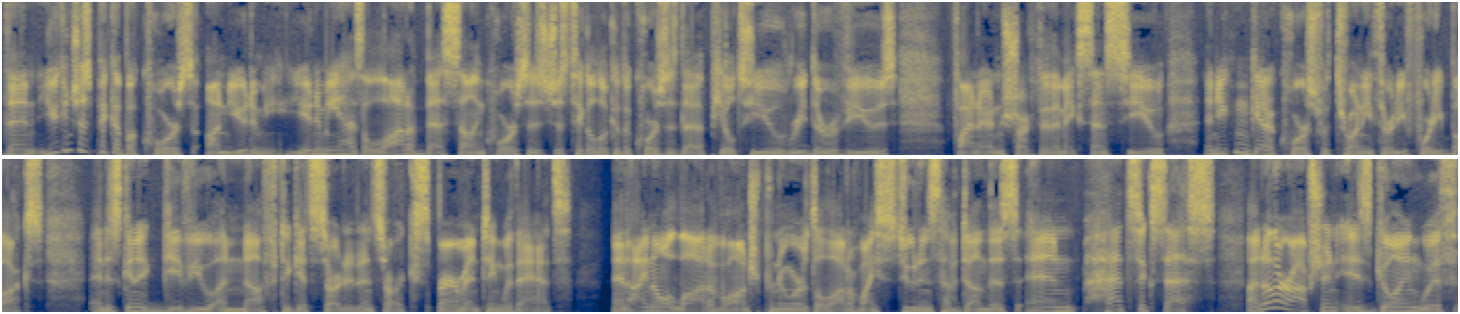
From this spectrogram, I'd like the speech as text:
then you can just pick up a course on Udemy. Udemy has a lot of best selling courses. Just take a look at the courses that appeal to you, read the reviews, find an instructor that makes sense to you, and you can get a course for 20, 30, 40 bucks. And it's going to give you enough to get started and start experimenting with ads. And I know a lot of entrepreneurs, a lot of my students have done this and had success. Another option is going with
